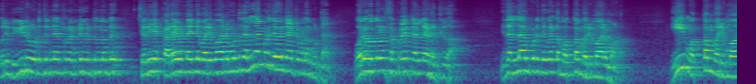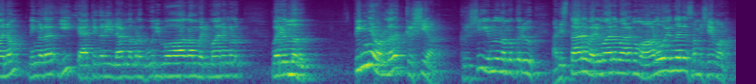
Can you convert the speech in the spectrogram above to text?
ഒരു വീട് കൊടുത്തിട്ട് റെന്റ് കിട്ടുന്നുണ്ട് ചെറിയ കടയുണ്ട് അതിന്റെ വരുമാനമുണ്ട് ഇതെല്ലാം കൂടി ജോയിന്റ് ആയിട്ട് വേണം കൂട്ടാൻ. ഓരോന്നും സെപ്പറേറ്റ് അല്ല എടുക്കുക. ഇതെല്ലാം കൂടി നിങ്ങളുടെ മൊത്തം വരുമാനമാണ്. ഈ മൊത്തം വരുമാനം നിങ്ങൾ ഈ കാറ്റഗറിയിലാണ് നമ്മുടെ ഭൂരിഭാഗം വരുമാനങ്ങളും വരുന്നത്. പിന്നെ ഉള്ളത് കൃഷിയാണ്. കൃഷി ഇന്ന് നമുക്കൊരു അടിസ്ഥാന വരുമാന മാർഗമാണോ എന്നതിന് സംശയമാണ്.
